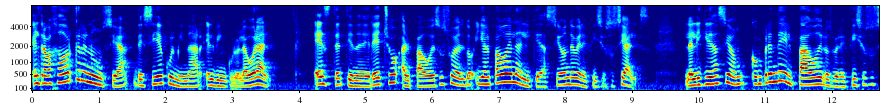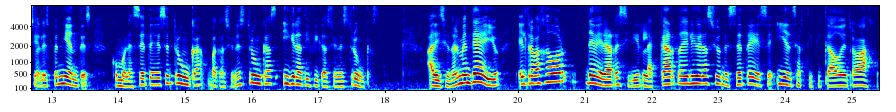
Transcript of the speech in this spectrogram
El trabajador que renuncia decide culminar el vínculo laboral. Este tiene derecho al pago de su sueldo y al pago de la liquidación de beneficios sociales. La liquidación comprende el pago de los beneficios sociales pendientes como la CTS trunca, vacaciones truncas y gratificaciones truncas. Adicionalmente a ello, el trabajador deberá recibir la carta de liberación de CTS y el certificado de trabajo.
